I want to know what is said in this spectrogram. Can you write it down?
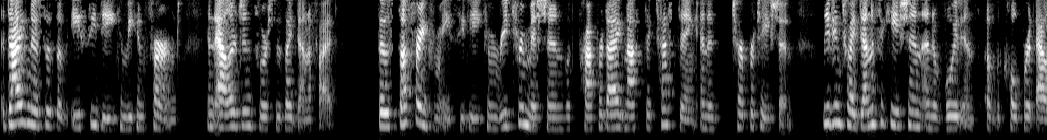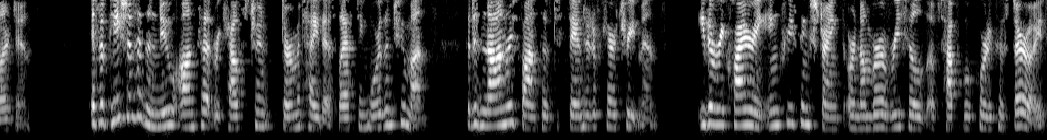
a diagnosis of ACD can be confirmed and allergen sources identified. Those suffering from ACD can reach remission with proper diagnostic testing and interpretation, leading to identification and avoidance of the culprit allergen. If a patient has a new onset recalcitrant dermatitis lasting more than two months that is non responsive to standard of care treatments, either requiring increasing strength or number of refills of topical corticosteroid,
